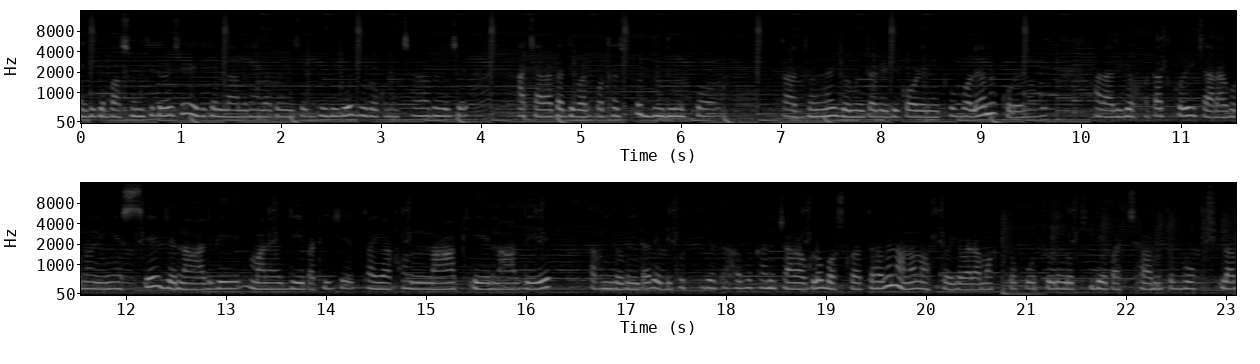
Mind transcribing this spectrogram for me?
এইদিকে বাসন্তী রয়েছে এদিকে লাল গাঁদা রয়েছে, দুদিকে দু রকমের চারা রয়েছে। আর চারাটা দেওয়ার কথা ছিল দুদিন পর, তার জন্য জমিটা রেডি করেনি খুব বলে আমি করে নেব। আর আজকে হঠাৎ করেই চারাগুলো নিয়ে এসছে যে না আজকেই মানে দিয়ে পাঠিয়েছে, তাই এখন না খেয়ে না দিয়ে এখন জমিটা রেডি করতে যেতে হবে, কারণ চারাগুলো বস করাতে হবে, না না নষ্ট হয়ে যাবে। আর আমার তো প্রচণ্ড খিদে পাচ্ছে, আমি তো বকছিলাম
